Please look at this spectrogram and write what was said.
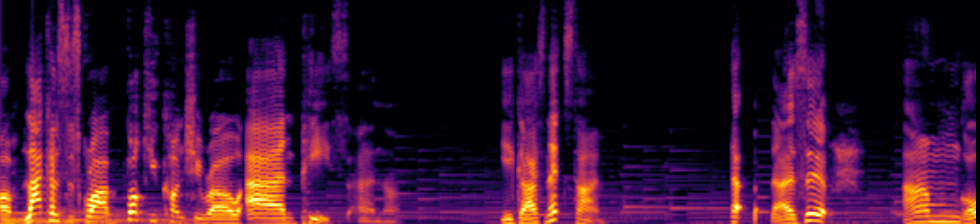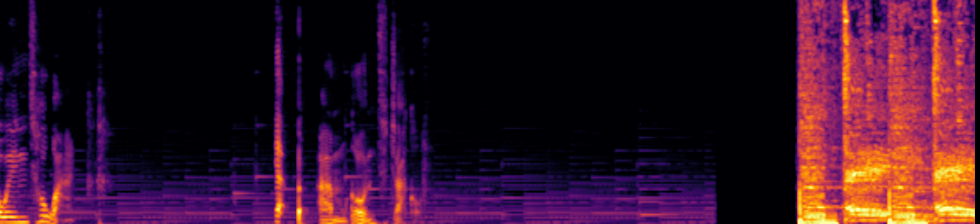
Um, like and subscribe. Fuck you, Crunchyroll, and peace. And uh, you guys next time. Yep, that's it. I'm going to wank. Yep, I'm going to jack off. I'm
